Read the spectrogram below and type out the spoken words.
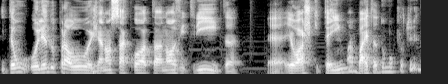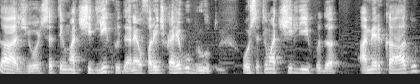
Então, olhando para hoje, a nossa cota 9,30, é, eu acho que tem uma baita de uma oportunidade. Hoje você tem uma TI líquida, né? Eu falei de carrego bruto. Hoje você tem uma TI líquida a mercado,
